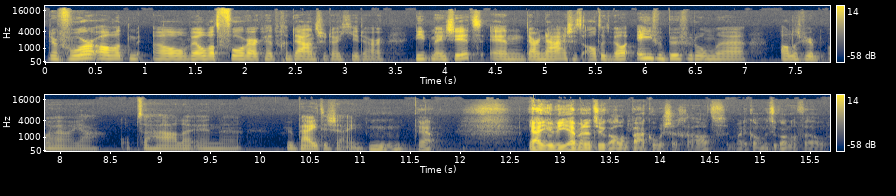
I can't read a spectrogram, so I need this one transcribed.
ervoor al, wat, al wel wat voorwerk hebt gedaan, zodat je daar niet mee zit. En daarna is het altijd wel even buffer om, eh, alles weer eh, ja, op te halen en eh, weer bij te zijn. Mhm, ja. ja, jullie hebben natuurlijk al een paar koersen gehad, maar er komen natuurlijk ook nog wel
